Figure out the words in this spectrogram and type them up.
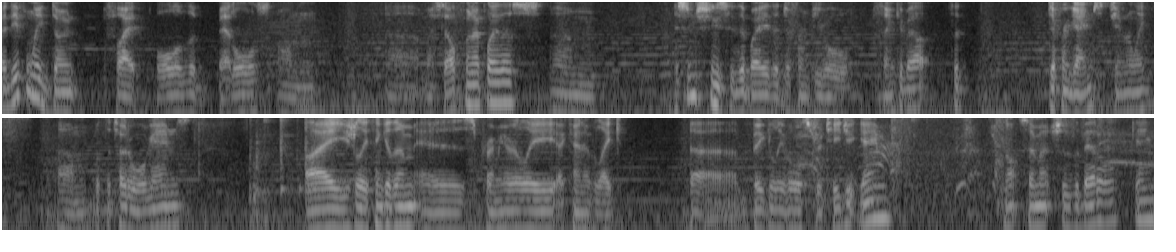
I definitely don't fight all of the battles on uh, myself when I play this. Um, it's interesting to see the way that different people think about the different games generally. Um, with the Total War games, I usually think of them as primarily a kind of like uh, big level strategic game. Not so much of the battle game.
